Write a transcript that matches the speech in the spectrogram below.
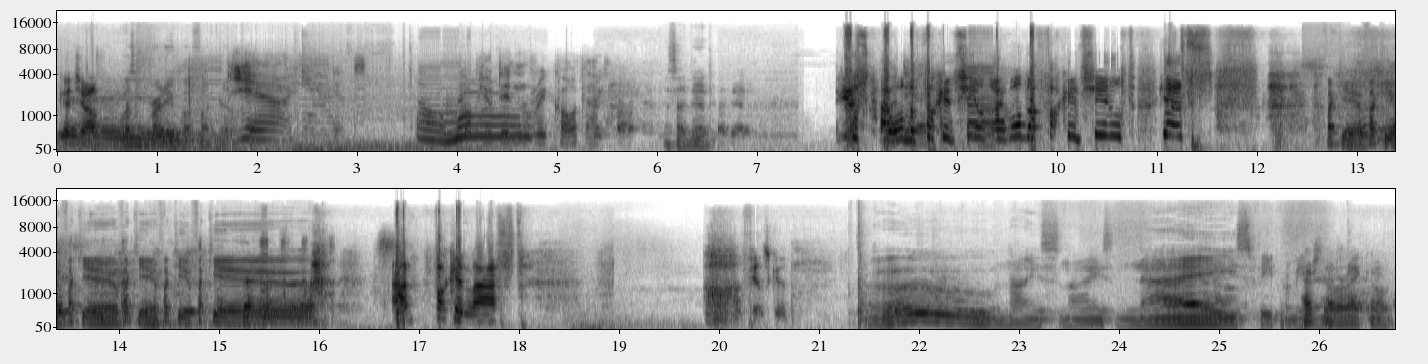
Good job. It wasn't pretty, but fuck it. Yeah, I did. Oh man. Hope you didn't record that. Yes, I did. Yes! I won the fucking shield! I won the fucking shield! Yes! Fuck you, fuck you, fuck you, fuck you, fuck you, fuck you. At fucking last! Oh, it feels good. Oh, nice, nice, nice feat from you. Personal record.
